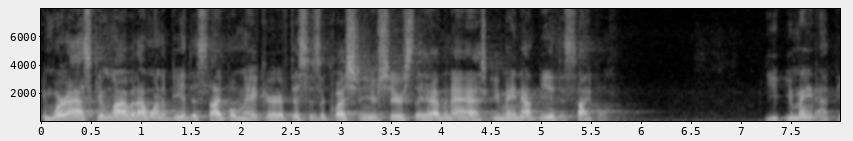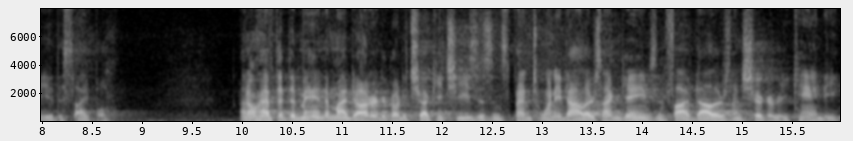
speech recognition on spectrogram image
And we're asking, why would I want to be a disciple maker? If this is a question you're seriously having to ask, you may not be a disciple. You, you may not be a disciple. I don't have to demand of my daughter to go to Chuck E. Cheese's and spend $20 on games and $5 on sugary candy.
